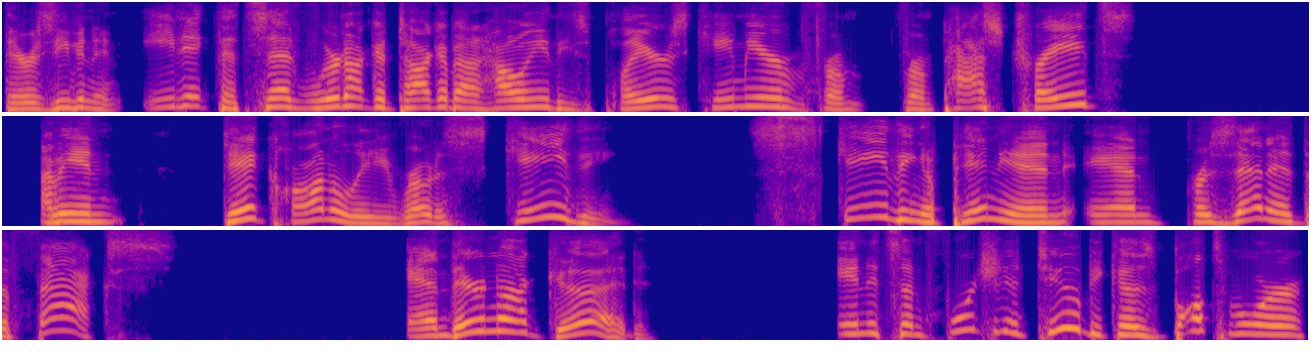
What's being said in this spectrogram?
There's even an edict that said we're not going to talk about how any of these players came here from from past trades. I mean, Dan Connolly wrote a scathing, scathing opinion and presented the facts. And they're not good. And it's unfortunate too, because Baltimore,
